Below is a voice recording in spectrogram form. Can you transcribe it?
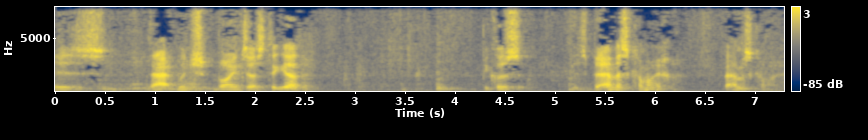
is that which binds us together. Because it's Be'emes Kamoicha. Be'emes Kamoicha.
